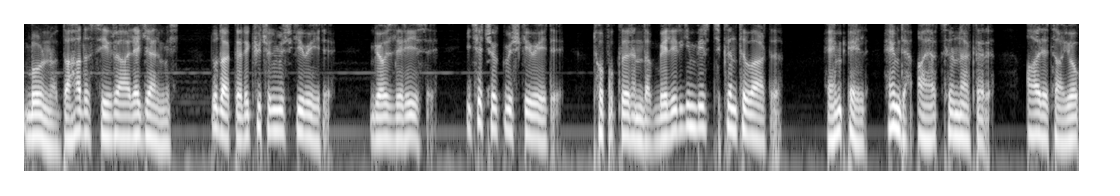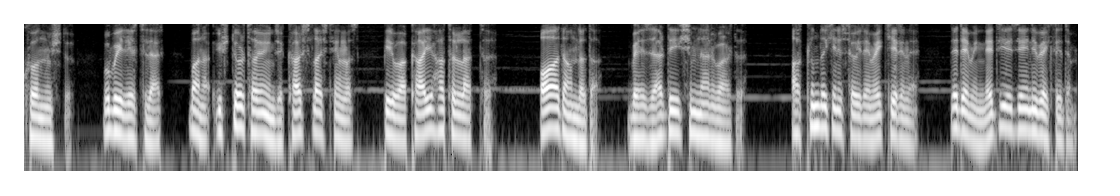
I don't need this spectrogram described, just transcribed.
Burnu daha da sivri hale gelmiş, dudakları küçülmüş gibiydi. Gözleri ise içe çökmüş gibiydi. Topuklarında belirgin bir çıkıntı vardı. Hem el hem de ayak tırnakları adeta yok olmuştu. Bu belirtiler bana 3-4 ay önce karşılaştığımız bir vakayı hatırlattı. O adamda da benzer değişimler vardı. Aklımdakini söylemek yerine dedemin ne diyeceğini bekledim.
